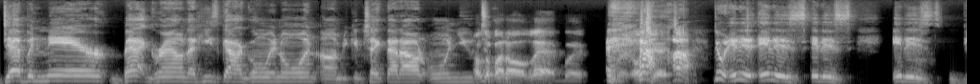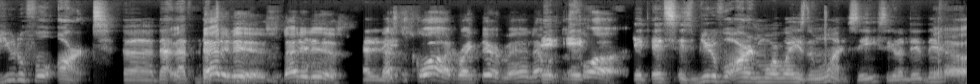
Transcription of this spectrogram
debonair background that he's got going on. Um, you can check that out on YouTube. I don't about all that, but, but okay, dude, it is, it is, it is, it is beautiful art. Uh, that that that it is. That it is. That it that's is. the squad right there, man. That it, was the it, squad. It, it's it's beautiful art in more ways than one. See, see what I did there? Yeah.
